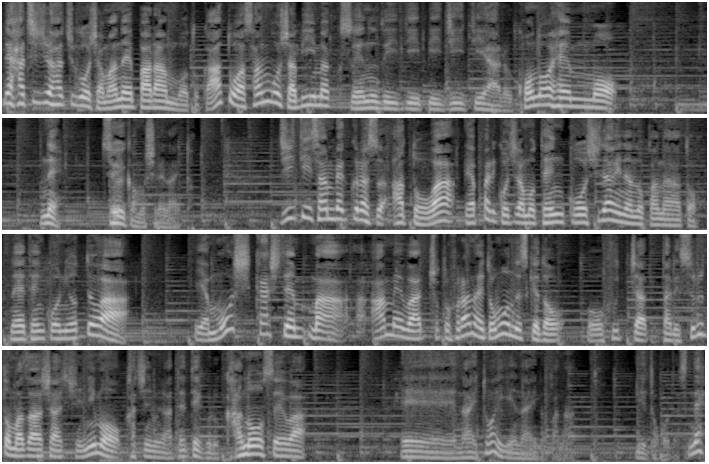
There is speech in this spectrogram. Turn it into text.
で88号車マネーパランボとかあとは3号車 BMAXNDDPGTR この辺もね強いかもしれないと。GT300 クラスあとはやっぱりこちらも天候次第なのかなと、ね、天候によってはいやもしかしてまあ雨はちょっと降らないと思うんですけど降っちゃったりするとマザーシャーチにも勝ち目が出てくる可能性は、えー、ないとは言えないのかなというところですね。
